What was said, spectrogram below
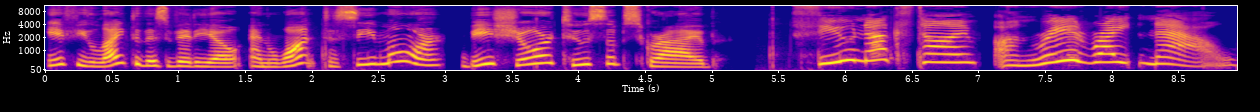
If you liked this video and want to see more, be sure to subscribe. See you next time on Read Right Now.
